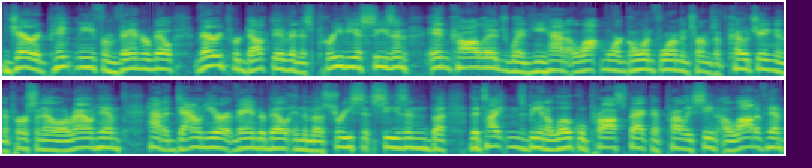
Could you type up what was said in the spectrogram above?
Jared Pinkney from Vanderbilt, very productive in his previous season in college when he had a lot more going for him in terms of coaching and the personnel around him. Had a down year at Vanderbilt in the most recent season, but the Titans, being a local prospect, have probably seen a lot of him.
